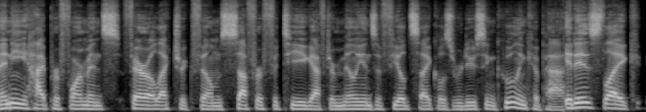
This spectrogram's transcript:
Many high-performance ferroelectric films suffer fatigue after millions of field cycles reducing cooling capacity. It is like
